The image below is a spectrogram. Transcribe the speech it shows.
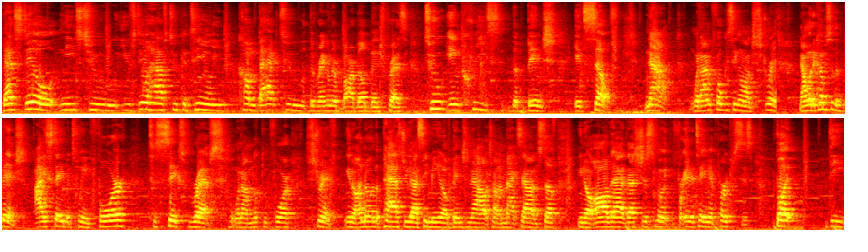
that still needs to. You still have to continually come back to the regular barbell bench press to increase the bench itself. Now, when I'm focusing on strength, now when it comes to the bench, I stay between four to six reps when I'm looking for strength. You know, I know in the past you guys see me, you know, benching out, trying to max out and stuff. You know, all that, that's just for entertainment purposes. But the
